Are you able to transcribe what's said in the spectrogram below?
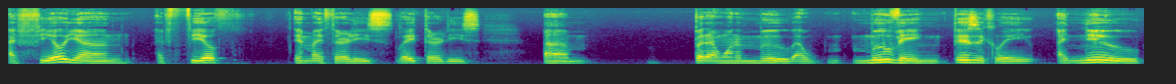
I feel young I feel in my 30s late 30s um but I want to move I moving physically I knew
